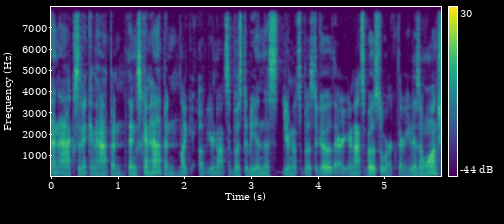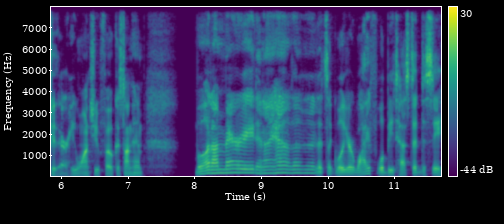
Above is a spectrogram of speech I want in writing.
an accident can happen. Things can happen. Like oh, you're not supposed to be in this. You're not supposed to go there. You're not supposed to work there. He doesn't want you there. He wants you focused on him. But I'm married and I have. It's like, well, your wife will be tested to see.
